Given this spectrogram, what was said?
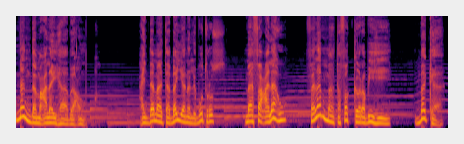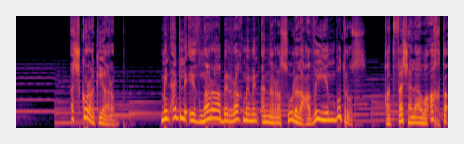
نندم عليها بعمق. عندما تبين لبطرس ما فعله فلما تفكر به بكى. أشكرك يا رب. من أجل إذ نرى بالرغم من أن الرسول العظيم بطرس قد فشل وأخطأ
